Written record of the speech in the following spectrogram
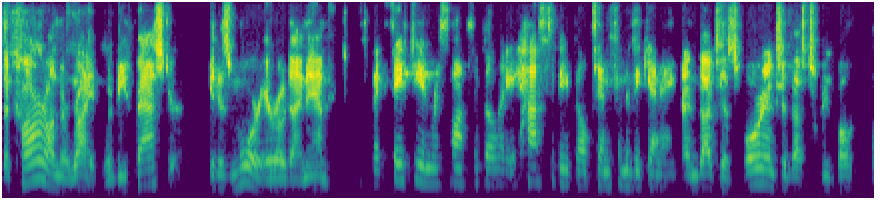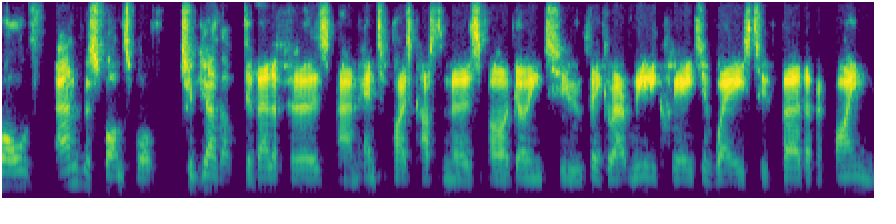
The car on the right would be faster. It is more aerodynamic. But safety and responsibility has to be built in from the beginning. And that has oriented us to be both bold and responsible together. Developers and enterprise customers are going to figure out really creative ways to further refine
